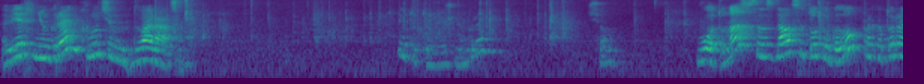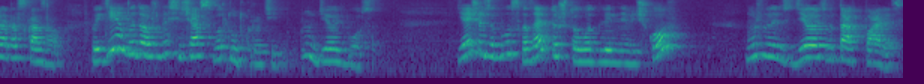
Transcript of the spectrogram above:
верхнюю грань крутим два раза. И тут и нижнюю грань. Все. Вот, у нас создался тот уголок, про который я рассказывал. По идее, вы должны сейчас вот тут крутить, ну, делать босса. Я еще забыла сказать то, что вот для новичков нужно сделать вот так палец.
